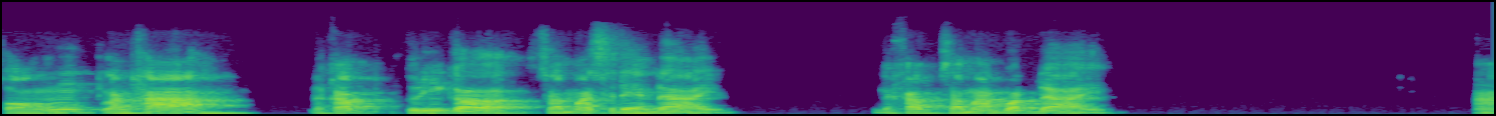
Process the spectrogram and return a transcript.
ของหลังคานะครับ ตัวนี้ก็สามารถแสดงได้นะครับ สามารถวัดได้อ่า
